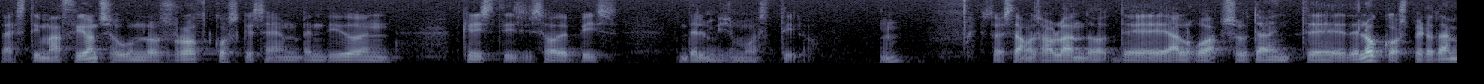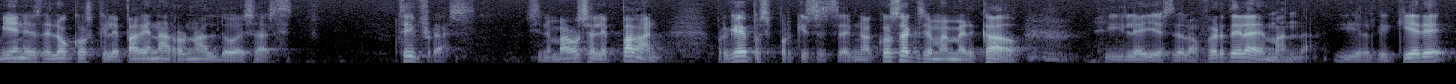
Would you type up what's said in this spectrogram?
La estimación según los Rozcos que se han vendido en Christie's y Sotheby's del mismo estilo. Esto estamos hablando de algo absolutamente de locos, pero también es de locos que le paguen a Ronaldo esas cifras. Sin embargo, se le pagan. ¿Por qué? Pues porque hay una cosa que se llama mercado y leyes de la oferta y la demanda. Y el que quiere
